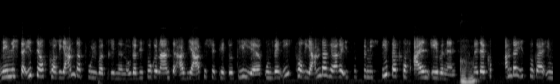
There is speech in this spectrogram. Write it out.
Nämlich, da ist ja auch Korianderpulver drinnen oder die sogenannte asiatische Petersilie. Und wenn ich Koriander höre, ist das für mich Detox auf allen Ebenen. Mhm. Weil der Koriander ist sogar im,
